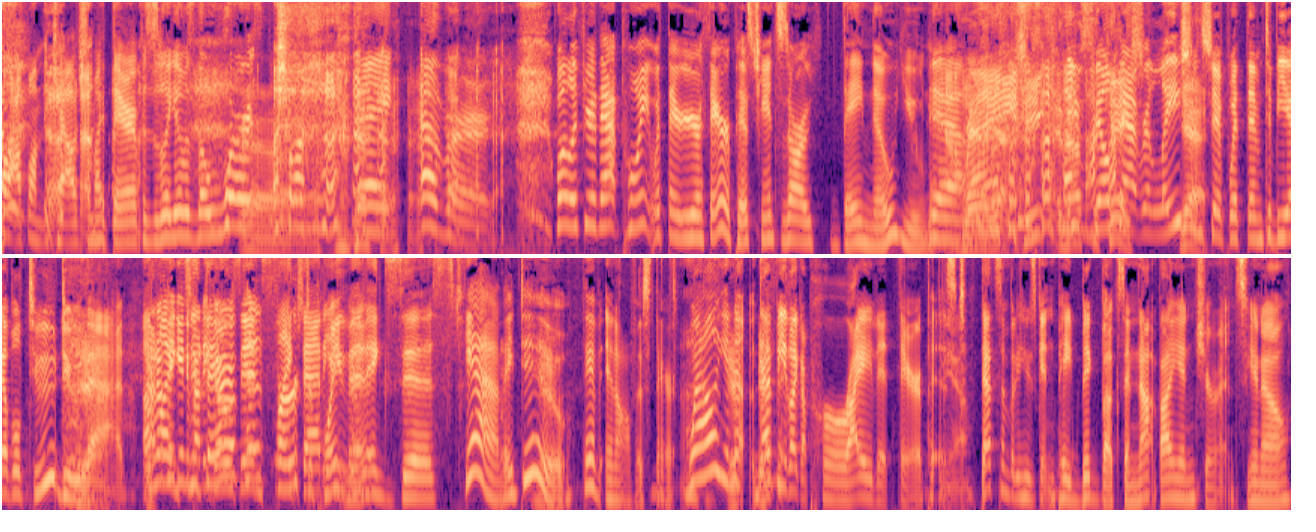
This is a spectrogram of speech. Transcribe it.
pop on the couch, and my therapist is like, "It was the worst fucking day ever." Well, if you're that point with their, your therapist, chances are they know you now. Yeah. Yeah, yeah. See, and that's You've the built case. that relationship with them to be able to do Yeah. that. I I'm don't like, think do anybody goes in therapists like first that appointment. Even exist? yeah, they do. They have in-office there. Well, you If- know, that'd if- be like a private therapist. Yeah. That's somebody who's getting paid big bucks and not by insurance. You know.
